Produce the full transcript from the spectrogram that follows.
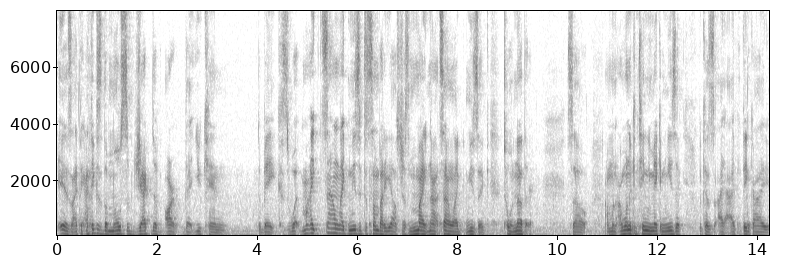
is. I think I think it's the most subjective art that you can debate because what might sound like music to somebody else just might not sound like music to another. So I'm gonna I want to continue making music because I, I think I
